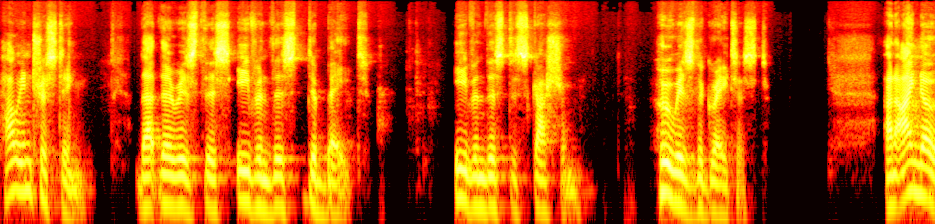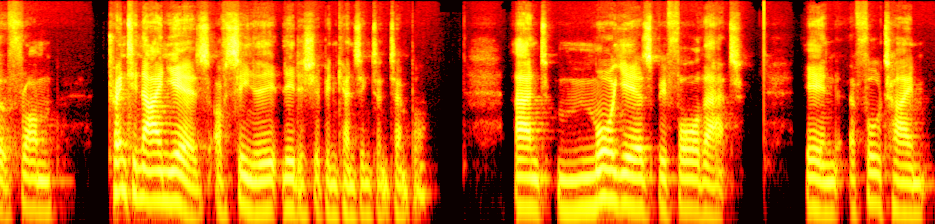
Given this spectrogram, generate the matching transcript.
How interesting that there is this, even this debate, even this discussion who is the greatest? And I know from 29 years of senior leadership in Kensington Temple and more years before that in a full time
